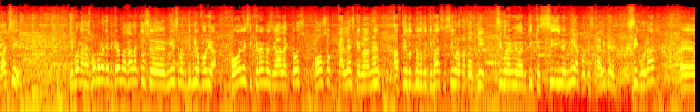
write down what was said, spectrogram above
Εντάξει. Λοιπόν, να σας πω μόνο για την κρέμα γάλακτος ε, μια σημαντική πληροφορία. Όλες οι κρέμες γάλακτος, όσο καλές και να είναι, αυτή εγώ την έχω δοκιμάσει, σίγουρα θα σας βγει, σίγουρα είναι ιδανική και σι- είναι μία από τις καλύτερες σίγουρα. Ε,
